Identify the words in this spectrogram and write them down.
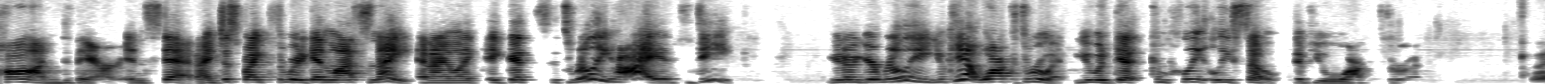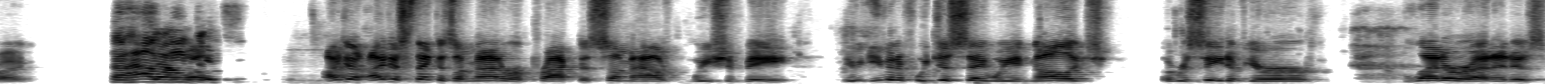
pond there instead. I just biked through it again last night and I like, it gets, it's really high, it's deep. You know, you're really, you can't walk through it. You would get completely soaked if you walked through it. right. So how So deep, it's, I ju- I just think as a matter of practice, somehow we should be, even if we just say we acknowledge the receipt of your letter and it is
